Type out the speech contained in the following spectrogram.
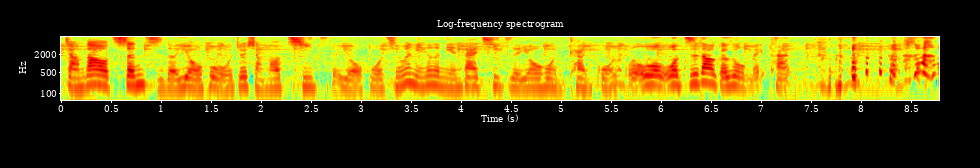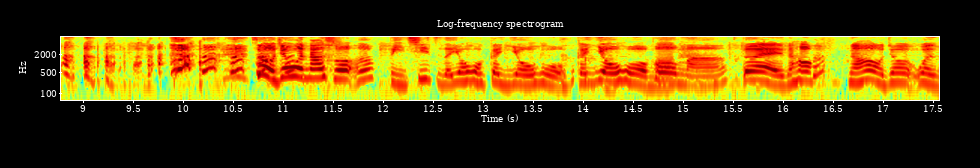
讲到升职的诱惑，我就想到妻子的诱惑。请问你那个年代妻子的诱惑，你看过了吗？我我我知道，可是我没看。所以我就问他说，嗯，比妻子的诱惑更诱惑，更诱惑破吗？吗？对，然后然后我就问，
